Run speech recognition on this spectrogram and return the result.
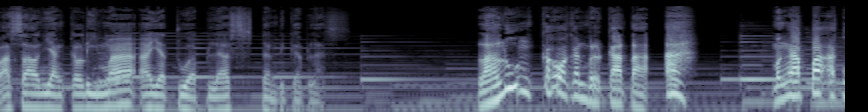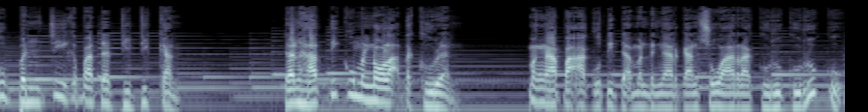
pasal yang kelima ayat 12 dan 13. Lalu engkau akan berkata, "Ah, mengapa aku benci kepada didikan dan hatiku menolak teguran? Mengapa aku tidak mendengarkan suara guru-guruku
